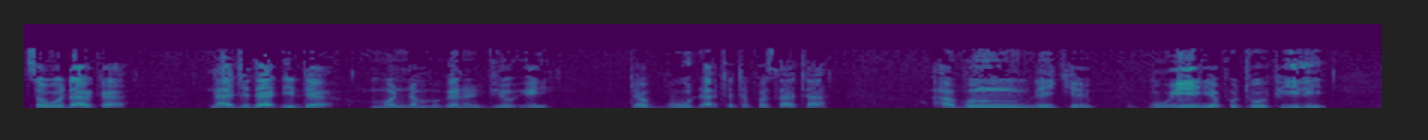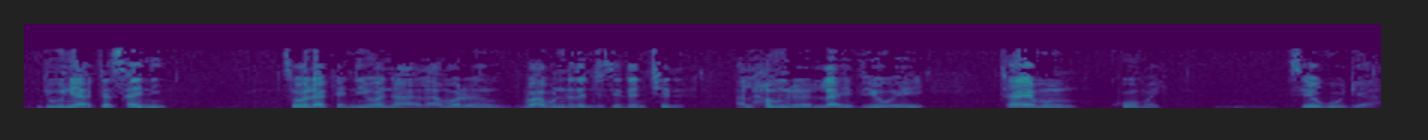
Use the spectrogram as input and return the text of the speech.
Saboda haka na ji daɗi da wannan maganar VOA ta buɗa ta tafasa ta. Abin da yake ɓoye ya fito fili duniya ta sani. Saboda haka ni wannan al'amarin ba abin da zan ce sai dan ce alhamdulillah VOA ta yi min komai. Sai godiya.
